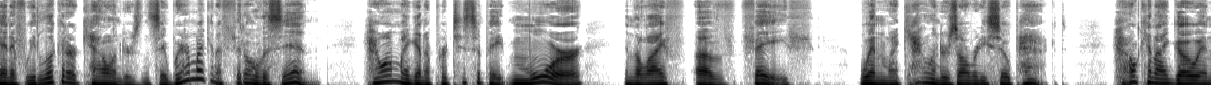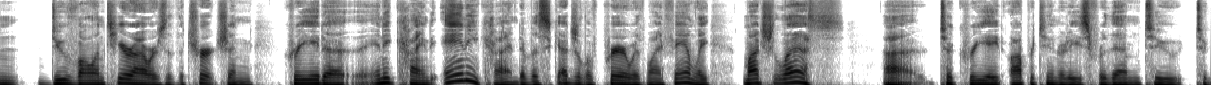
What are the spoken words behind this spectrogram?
And if we look at our calendars and say, where am I going to fit all this in? How am I going to participate more in the life of faith when my calendar is already so packed? How can I go and do volunteer hours at the church and create a any kind any kind of a schedule of prayer with my family, much less uh, to create opportunities for them to to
